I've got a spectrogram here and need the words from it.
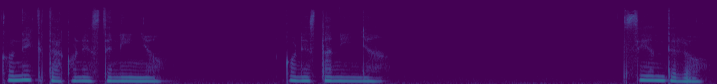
Conecta con este niño, con esta niña. Siéntelo.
